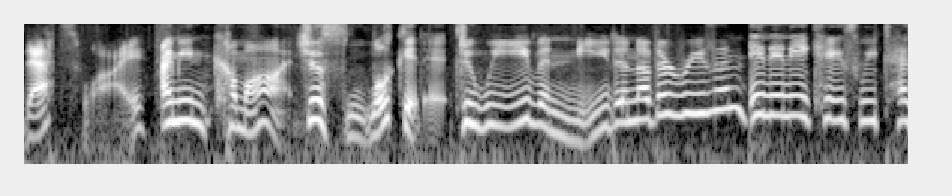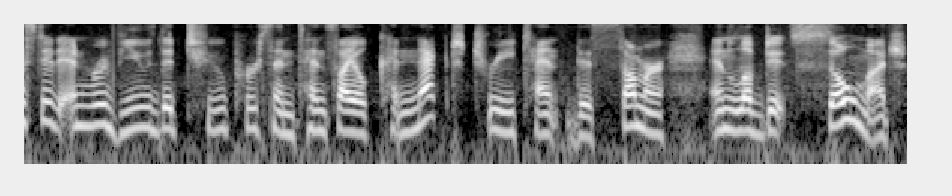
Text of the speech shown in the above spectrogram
that's why. I mean, come on, just look at it. Do we even need another reason? In any case, we tested and reviewed the two-person Tentsile Connect tree tent this summer and loved it so much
